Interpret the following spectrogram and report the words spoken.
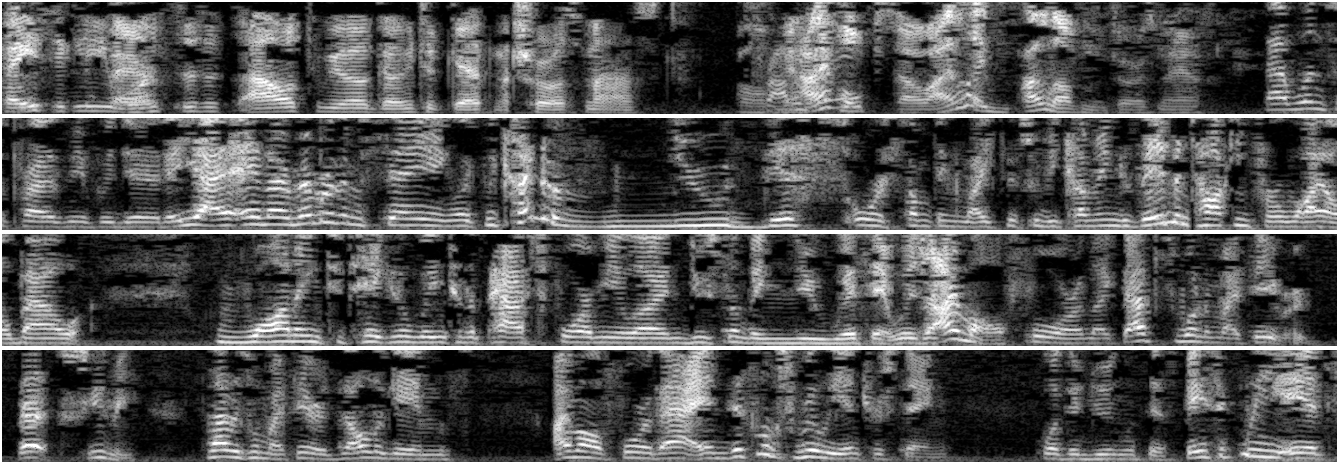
basically, Fair. once this is out, we are going to get Majora's Mask. Oh, man, I hope so. I like. I love Majora's Mask. That wouldn't surprise me if we did. Yeah, and I remember them saying, like, we kind of knew this or something like this would be coming because they've been talking for a while about wanting to take the Link to the Past formula and do something new with it, which I'm all for. Like, that's one of my favorite. That, excuse me. That is one of my favorite Zelda games. I'm all for that, and this looks really interesting. What they're doing with this, basically, it's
